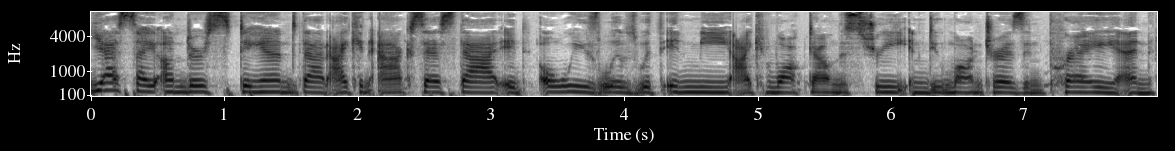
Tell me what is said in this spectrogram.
yes, I understand that I can access that. It always lives within me. I can walk down the street and do mantras and pray, and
